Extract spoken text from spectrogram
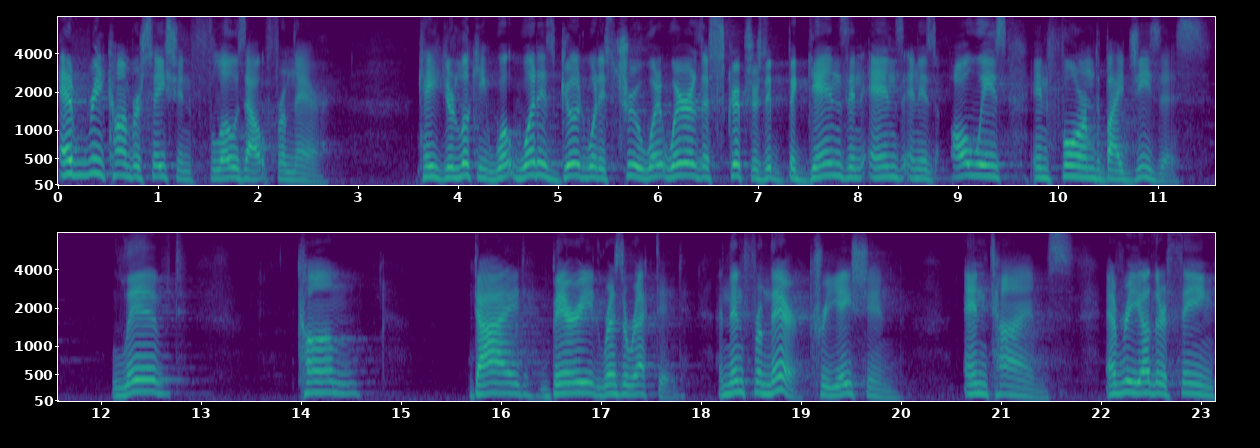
every conversation flows out from there. Okay, you're looking, what, what is good, what is true, what, where are the scriptures? It begins and ends and is always informed by Jesus. Lived, come, died, buried, resurrected. And then from there, creation, end times, every other thing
